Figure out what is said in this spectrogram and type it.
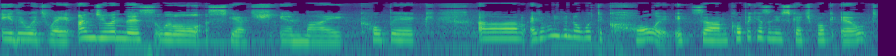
either which way, I'm doing this little sketch in my Copic. Um, I don't even know what to call it. It's um, Copic has a new sketchbook out.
